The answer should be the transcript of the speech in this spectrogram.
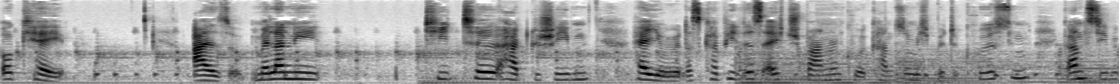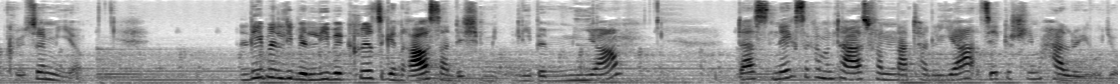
Okay. Also, Melanie Titel hat geschrieben, Hey Jojo, das Kapitel ist echt spannend und cool. Kannst du mich bitte grüßen? Ganz liebe Grüße mir. Liebe, liebe, liebe Grüße gehen raus an dich, liebe Mia. Das nächste Kommentar ist von Natalia. Sie hat geschrieben, Hallo Jojo,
